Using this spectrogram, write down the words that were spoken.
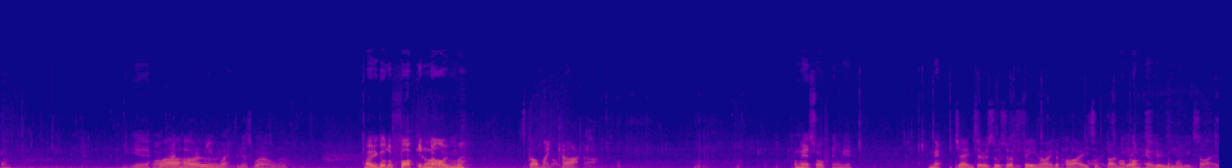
Um, Yeah. Well, I've got a new weapon as well. Oh, you got the fucking God. gnome. It's got my cock. Come here, so I can heal you. Come here. James, there is also a female in the party, so don't I get hear too on. excited.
